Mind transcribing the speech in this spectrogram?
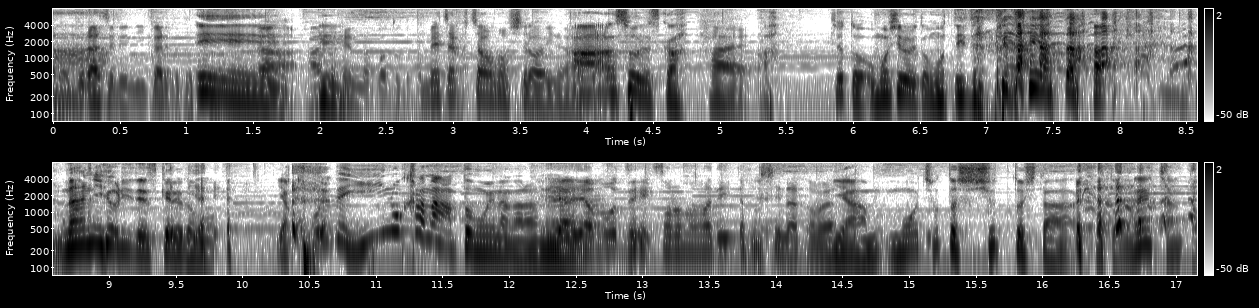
あのブラジルルに行かれた時とか、ええあの辺のこととかめちゃくちゃ面白いなと。ああそうですか。はい。ちょっと面白いと思っていただけたんやったら 何よりですけれども。いやこれでいいのかなと思いながらね。いやいやもうぜひそのままでいってほしいなと思います。いやもうちょっとシュッとしたことをねちゃんと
